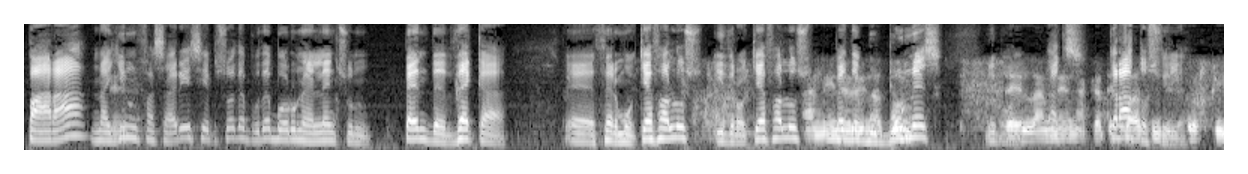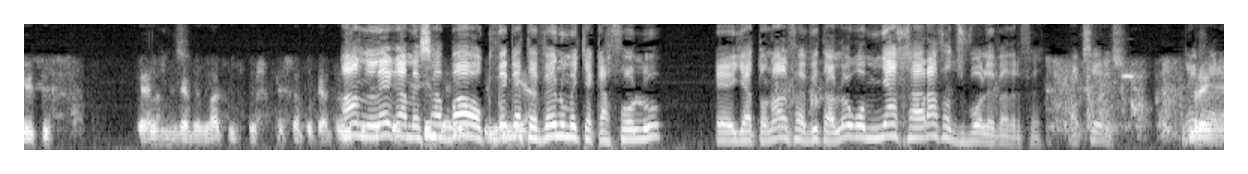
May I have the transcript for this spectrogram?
παρά να γίνουν φασαρίες ή επεισόδια που δεν μπορούν να ελέγξουν 5-10 ε, θερμοκέφαλους, υδροκέφαλους, Αν είναι 5 δυνατόν, μπουπούνες. Λοιπόν, Θέλανε εντάξει, να κράτος κατεβάσουν φίλε. τις προσκλήσεις Θέλανε να κατεβάσουν τις προσκλήσεις από 100 Αν λέγαμε σαν Μπάοκ δεν αστυνομία. κατεβαίνουμε και καθόλου ε, για τον ΑΒ λόγο, μια χαρά θα τους βόλευε αδερφέ. Να ξέρεις. Μια Βρε, χαρά.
